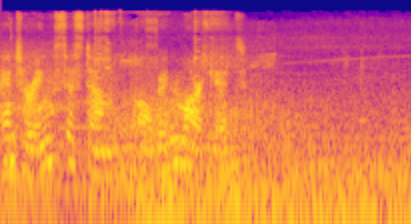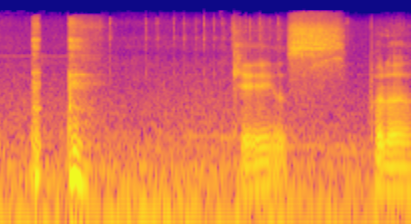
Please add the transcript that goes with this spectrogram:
Entering system, open market. Okay, let's put a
